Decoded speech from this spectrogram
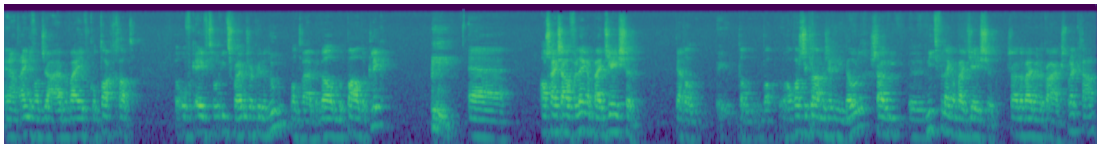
En aan het einde van het jaar hebben wij even contact gehad of ik eventueel iets voor hem zou kunnen doen. Want wij hebben wel een bepaalde klik. Uh, als hij zou verlengen bij Jason, ja, dan, dan was ik, laat maar zeggen, niet nodig. Zou hij uh, niet verlengen bij Jason, zouden wij met elkaar in gesprek gaan.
